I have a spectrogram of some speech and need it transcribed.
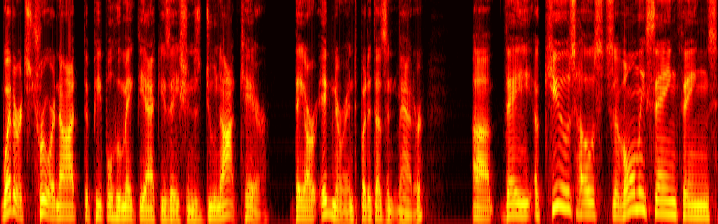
Whether it's true or not, the people who make the accusations do not care. They are ignorant, but it doesn't matter. Uh, they accuse hosts of only saying things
